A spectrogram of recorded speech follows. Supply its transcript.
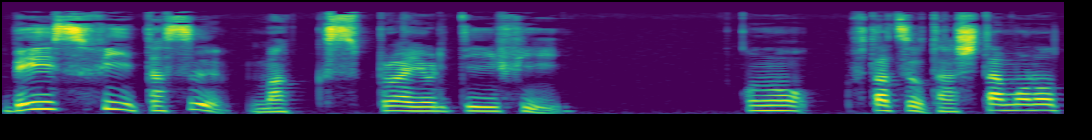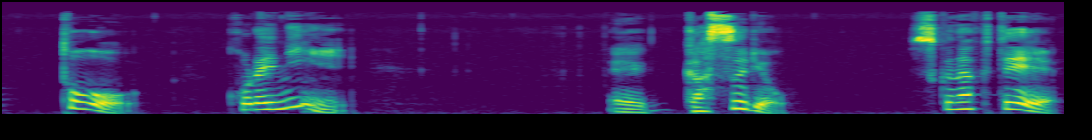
base fee 足す max priority fee この2つを足したものとこれにえー、ガス量。少なくて、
